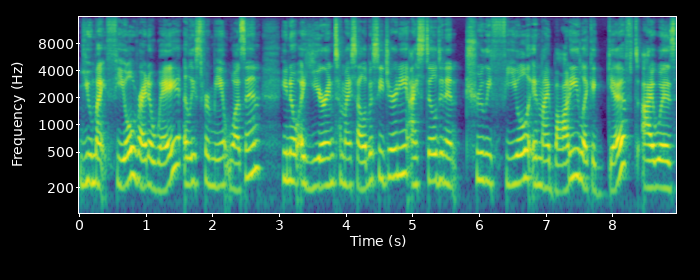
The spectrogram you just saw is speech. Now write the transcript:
you might feel right away. At least for me, it wasn't. You know, a year into my celibacy journey, I still didn't truly feel in my body like a gift. I was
